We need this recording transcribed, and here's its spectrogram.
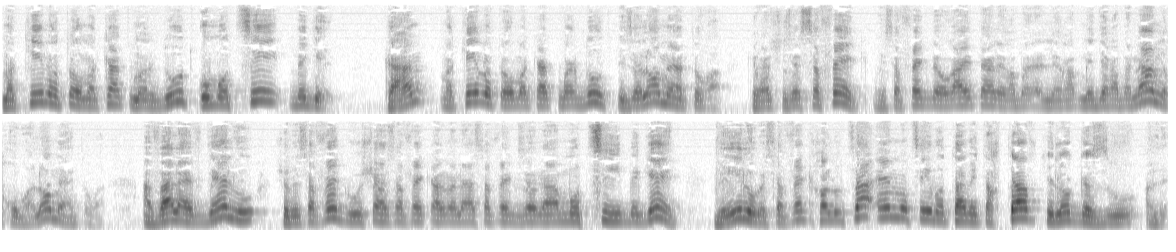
מקין אותו מכת מרדות ומוציא בגט. כאן מקין אותו מכת מרדות, כי זה לא מהתורה, כיוון שזה ספק, וספק דאורייתא מדרבנן לחומרה, לא מהתורה. אבל ההבדל הוא שבספק גרושה, ספק אלמנה, ספק זונה, מוציא בגט. ואילו בספק חלוצה אין מוציאים אותה מתחתיו כי לא גזרו עליה.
